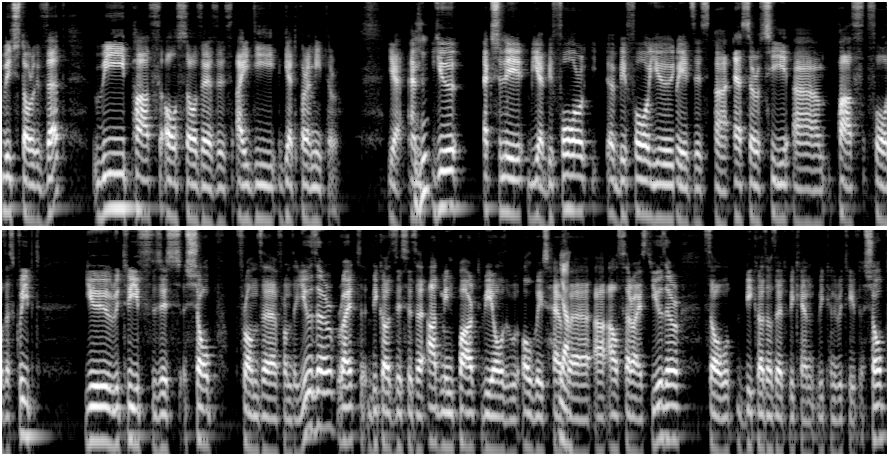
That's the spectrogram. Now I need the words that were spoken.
which store is that? We pass also the this ID get parameter. Yeah, and mm-hmm. you actually yeah before uh, before you create this uh, src um, path for the script you retrieve this shop from the from the user right? Because this is an admin part we all, always have yeah. a, a authorized user. So because of that we can we can retrieve the shop.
